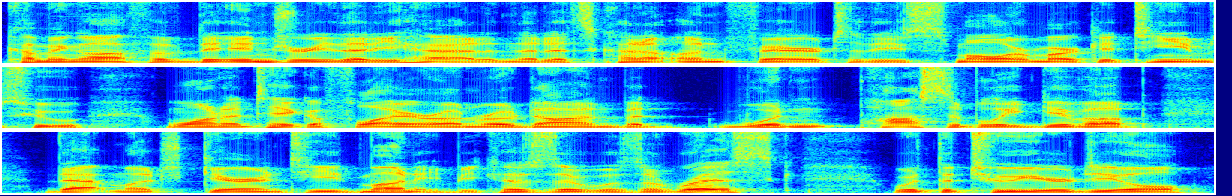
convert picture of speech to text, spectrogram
coming off of the injury that he had and that it's kind of unfair to these smaller market teams who want to take a flyer on Rodon but wouldn't possibly give up that much guaranteed money because there was a risk with the 2-year deal.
